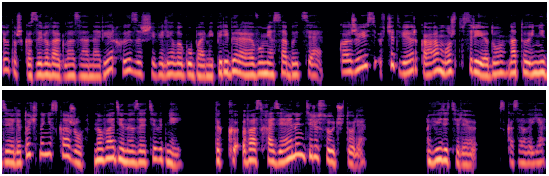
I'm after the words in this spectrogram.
Тетушка завела глаза наверх и зашевелила губами, перебирая в уме события. «Кажись, в четверг, а может, в среду, на той неделе, точно не скажу, но в один из этих дней. Так вас хозяин интересует, что ли?» «Видите ли», — сказала я,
